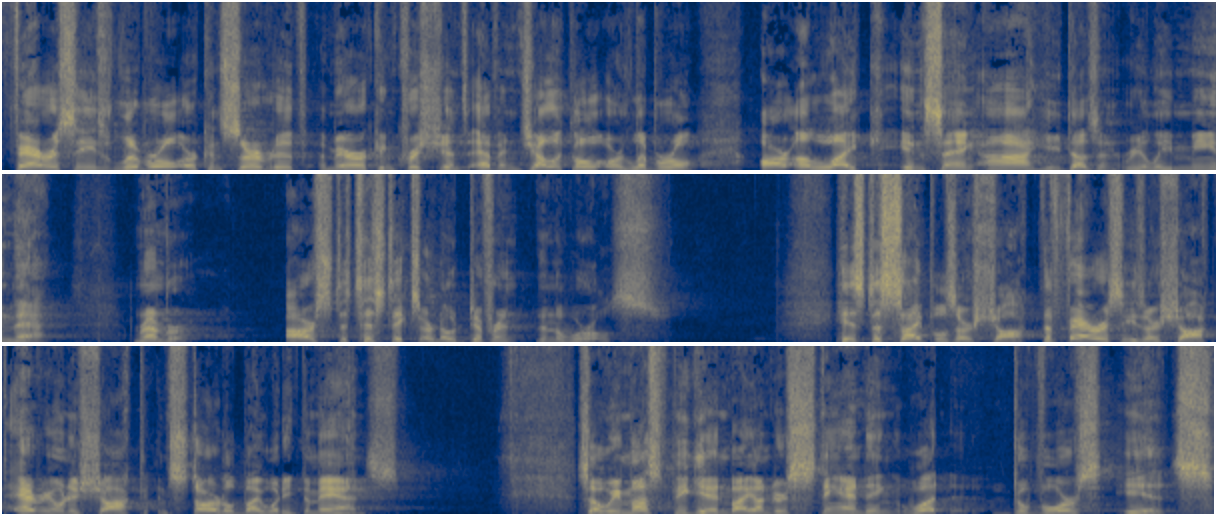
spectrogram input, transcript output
Pharisees, liberal or conservative, American Christians, evangelical or liberal, are alike in saying, ah, he doesn't really mean that. Remember, our statistics are no different than the world's. His disciples are shocked. The Pharisees are shocked. Everyone is shocked and startled by what he demands. So we must begin by understanding what divorce is.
